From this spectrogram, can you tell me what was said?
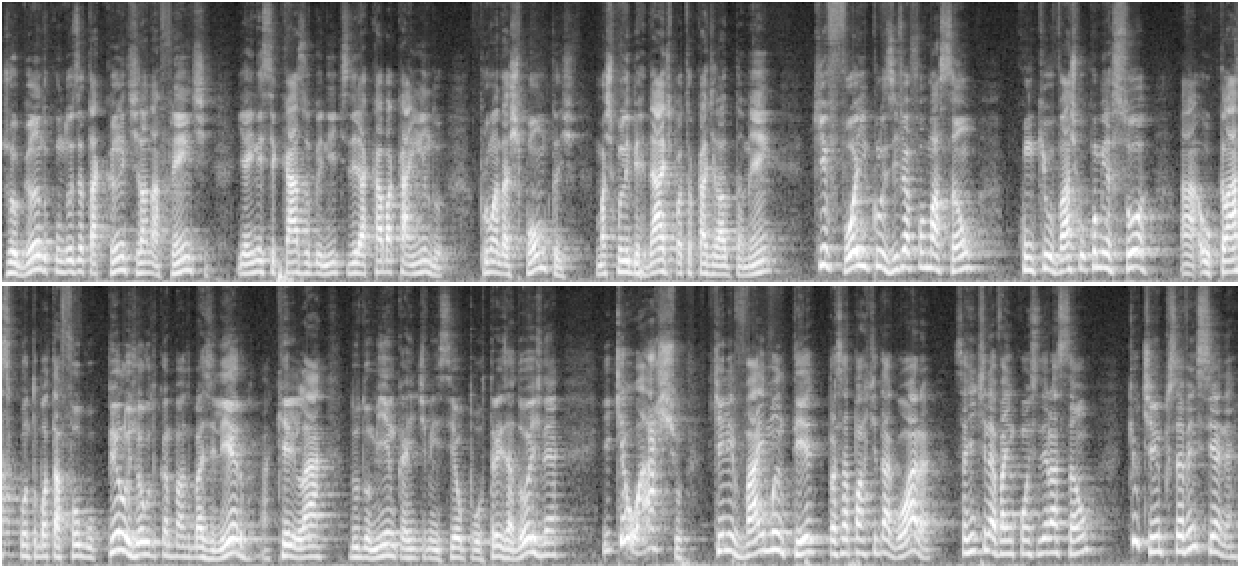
Jogando com dois atacantes lá na frente. E aí, nesse caso, o Benítez ele acaba caindo para uma das pontas, mas com liberdade para tocar de lado também. Que foi, inclusive, a formação com que o Vasco começou a, o clássico contra o Botafogo pelo jogo do Campeonato Brasileiro, aquele lá do domingo que a gente venceu por 3 a 2 né? E que eu acho que ele vai manter para essa partida agora, se a gente levar em consideração que o time precisa vencer, né?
